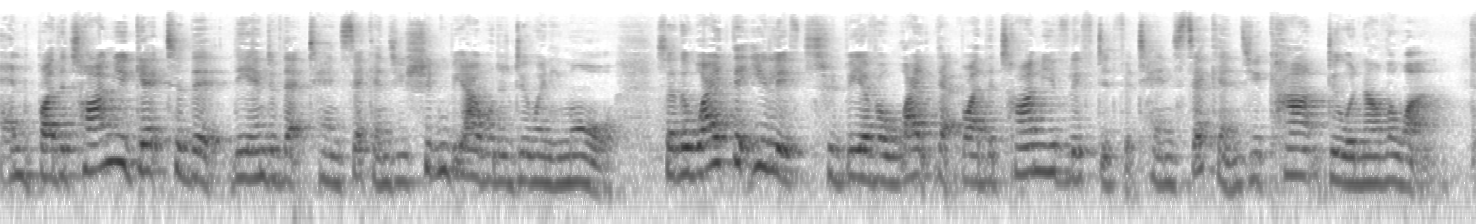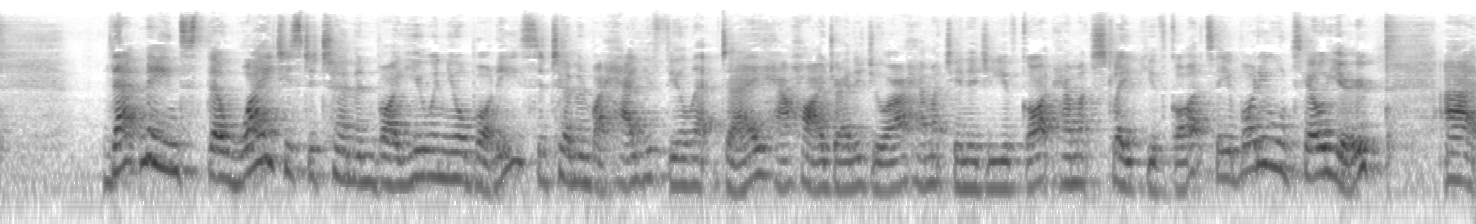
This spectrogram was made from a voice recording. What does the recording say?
And by the time you get to the, the end of that 10 seconds, you shouldn't be able to do any more. So the weight that you lift should be of a weight that by the time you've lifted for 10 seconds, you can't do another one. That means the weight is determined by you and your body. It's determined by how you feel that day, how hydrated you are, how much energy you've got, how much sleep you've got. So your body will tell you, uh,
